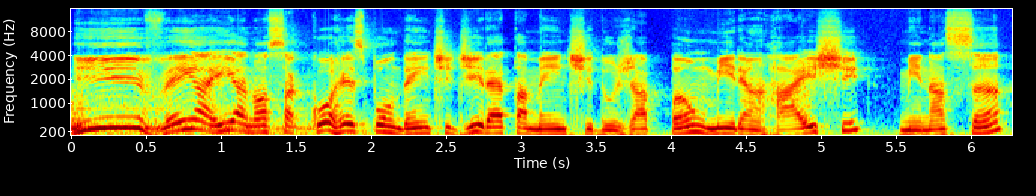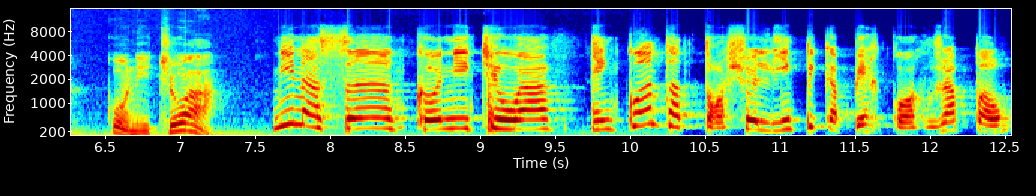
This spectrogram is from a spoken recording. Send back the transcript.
E vem aí a nossa correspondente diretamente do Japão, Miriam Reich, Minasan, Konnichiwa. Minasan, konnichiwa. Enquanto a tocha olímpica percorre o Japão,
